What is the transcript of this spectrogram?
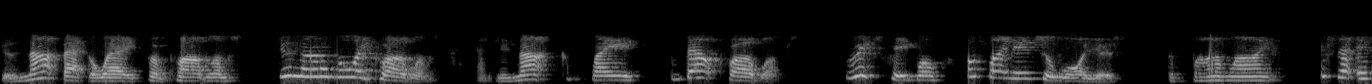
do not back away from problems, do not avoid problems, and do not complain about problems. Rich people are financial warriors. The bottom line is that if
